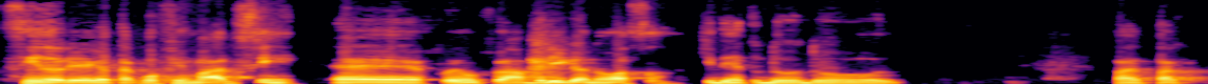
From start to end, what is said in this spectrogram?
Sim, Noriega, está confirmado sim. É, foi, foi, uma briga nossa aqui dentro do. do para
